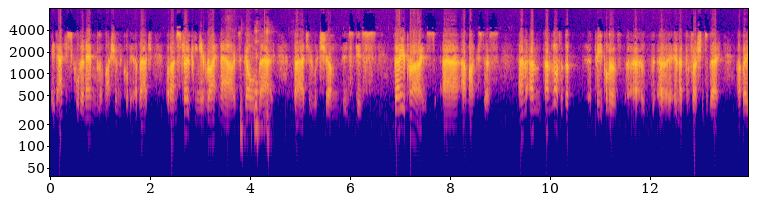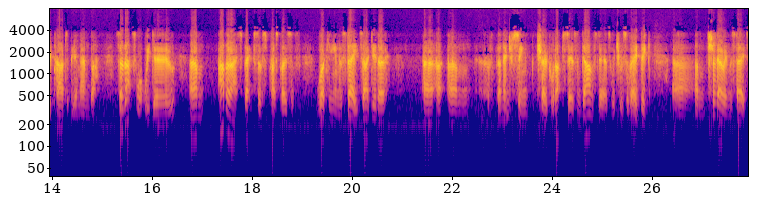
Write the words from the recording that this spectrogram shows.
It actually called an emblem. I shouldn't call it a badge, but I'm stroking it right now. It's a gold badge, badge which um, is, is very prized uh, amongst us. And um, a lot of the people of, uh, uh, in the profession today are very proud to be a member. So that's what we do. Um, other aspects of, I suppose, of working in the States, I did a, uh, um, an interesting show called Upstairs and Downstairs, which was a very big um, show in the States.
